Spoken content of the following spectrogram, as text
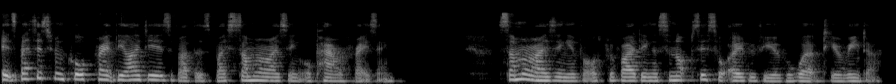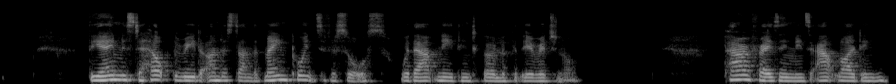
It's better to incorporate the ideas of others by summarizing or paraphrasing. Summarizing involves providing a synopsis or overview of a work to your reader. The aim is to help the reader understand the main points of a source without needing to go look at the original. Paraphrasing means outlining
